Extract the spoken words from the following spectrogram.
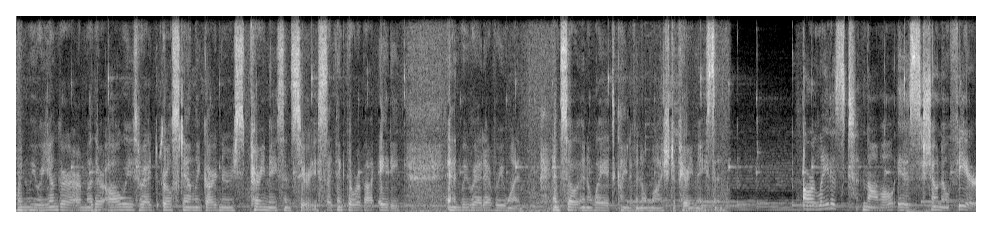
When we were younger, our mother always read Erle Stanley Gardner's Perry Mason series. I think there were about 80, and we read every one. And so, in a way, it's kind of an homage to Perry Mason. Our latest novel is Show No Fear.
